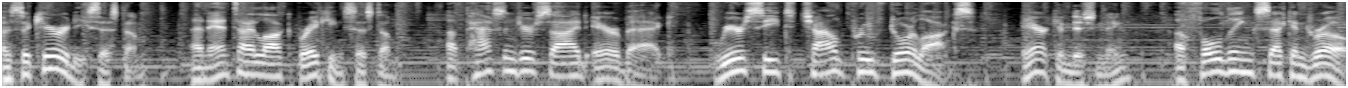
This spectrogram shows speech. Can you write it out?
a security system, an anti-lock braking system, a passenger side airbag, rear seat child-proof door locks, air conditioning, a folding second row,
